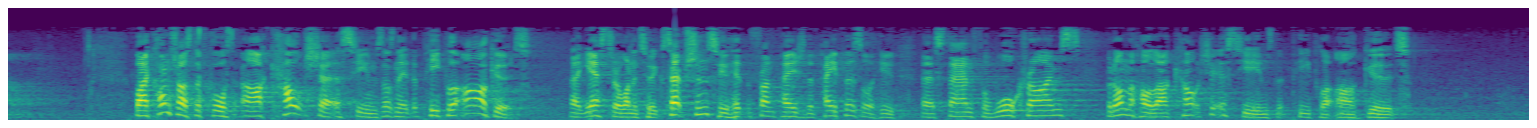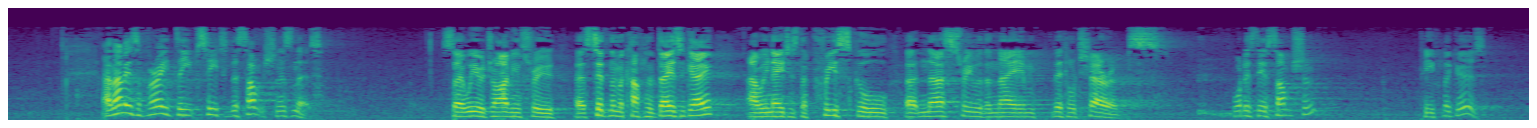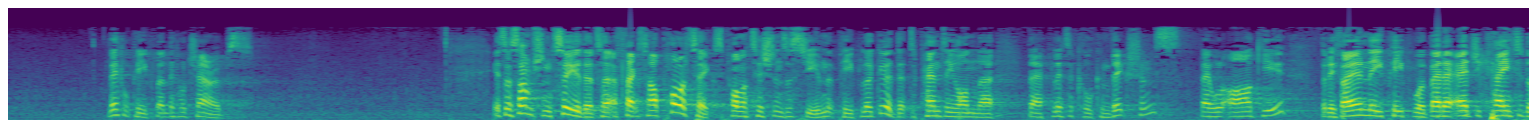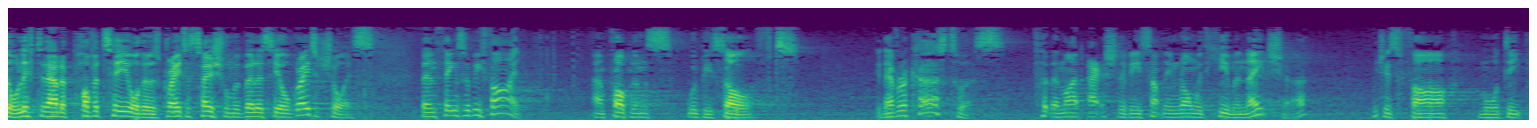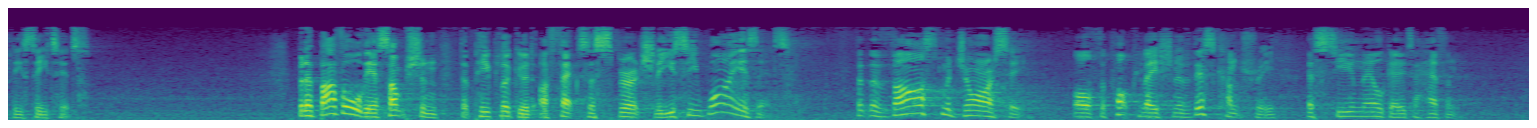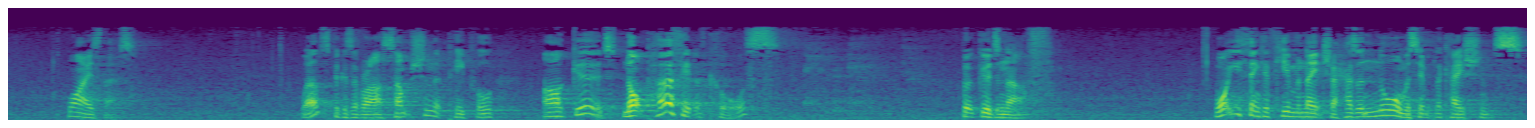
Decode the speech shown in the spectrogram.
By contrast, of course, our culture assumes, doesn't it, that people are good. Uh, yes, there are one or two exceptions who hit the front page of the papers or who uh, stand for war crimes, but on the whole, our culture assumes that people are good. And that is a very deep seated assumption, isn't it? So we were driving through uh, Sydenham a couple of days ago, and we noticed a preschool uh, nursery with the name Little Cherubs. What is the assumption? People are good. Little people are little cherubs. It's an assumption, too, that uh, affects our politics. Politicians assume that people are good, that depending on the, their political convictions, they will argue that if only people were better educated or lifted out of poverty or there was greater social mobility or greater choice, then things would be fine and problems would be solved. It never occurs to us that there might actually be something wrong with human nature which is far more deeply seated. But above all, the assumption that people are good affects us spiritually. You see, why is it that the vast majority of the population of this country assume they'll go to heaven. Why is that? Well, it's because of our assumption that people are good. Not perfect, of course, but good enough. What you think of human nature has enormous implications.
